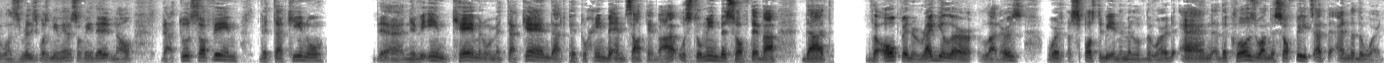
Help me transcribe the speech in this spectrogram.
was really supposed to be mem sofit. They didn't know. V'atut sofim v'takinu. The Nevi'im came and were metaken that petuhin be'emtza teva ustumin besof teva that the open regular letters were supposed to be in the middle of the word, and the closed one, the sofits, at the end of the word.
